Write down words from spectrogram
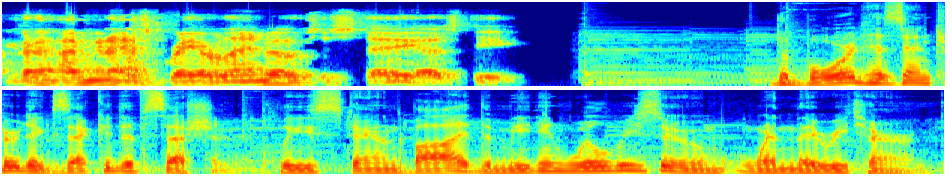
I'm gonna, I'm gonna ask Ray Orlando to stay as the The board has entered executive session. Please stand by. The meeting will resume when they return.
